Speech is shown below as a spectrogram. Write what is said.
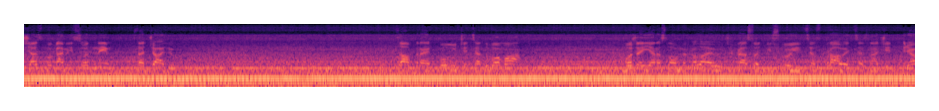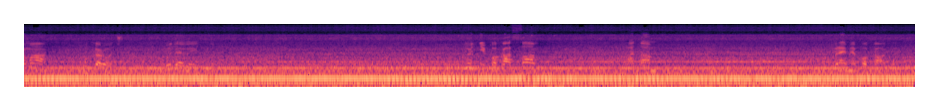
Зараз поки місь одним зачалю. Завтра як вийде двома. Може Ярослав Миколайович якраз от справиться, значить трьома. Ну коротше, буде видно. Сьогодні поки сам, а там время покаже.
